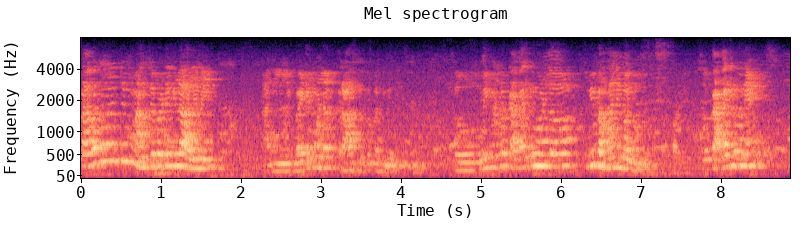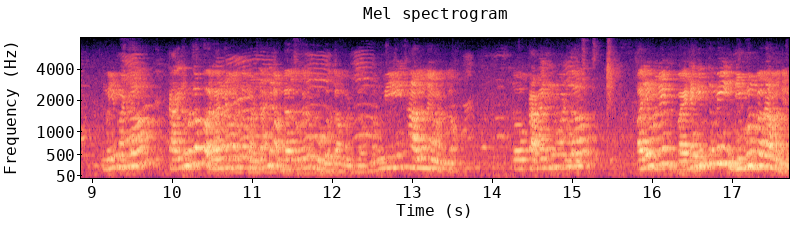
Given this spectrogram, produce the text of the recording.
का बरं तुम्ही मागच्या बैठकीला आले नाही. आणि बैठक म्हटलं त्रास होतो कधी कधी. सो मी म्हटलं काकाजी म्हटलं मी बहाने बनवतो. सो काकाजी म्हणे मी म्हटलं काकाजी म्हटलं बरं नाही म्हटलं म्हटलं आणि अभ्यास वगैरे खूप होता म्हटलं. मग मी आलो नाही म्हटलं. तो काकाजी म्हटलं अरे म्हणे बैठकीत तुम्ही निघून बघा म्हणे.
